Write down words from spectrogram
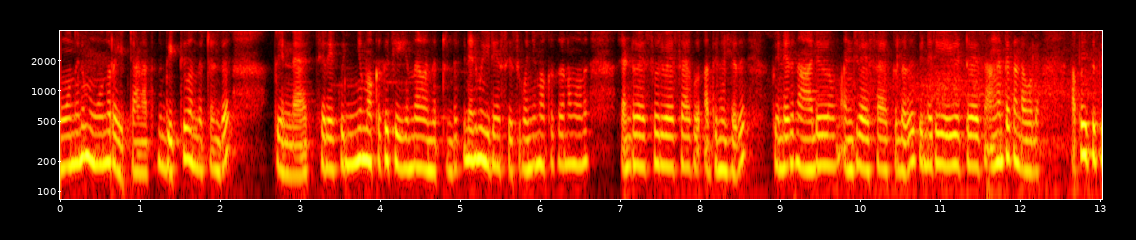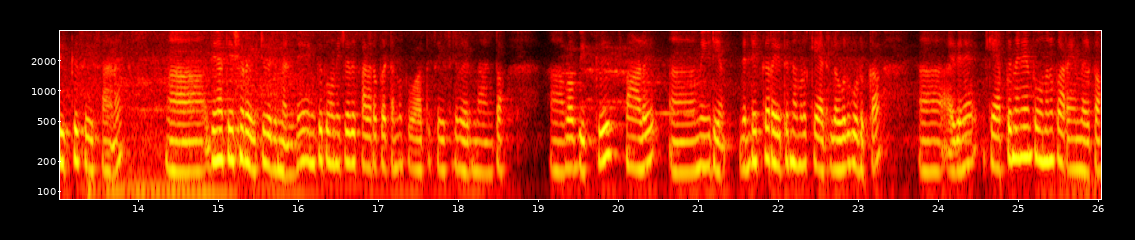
മൂന്നിന് മൂന്ന് റേറ്റാണ് അത് ബിഗ് വന്നിട്ടുണ്ട്. പിന്നെ ചെറിയ കുഞ്ഞു മക്കൾക്ക് ചെയ്യുന്ന വന്നിട്ടുണ്ട്. പിന്നെ ഒരു മീഡിയം സൈസ് കുഞ്ഞു മക്കൾക്ക് പറഞ്ഞാൽ രണ്ട് വയസ്സ് ഒരു വയസ്സായ അതിനുള്ളത്. പിന്നെ ഒരു നാല് അഞ്ച് വയസ്സായക്കുള്ളത് പിന്നെ ഒരു ഏഴ് എട്ട് വയസ്സ് അങ്ങനത്തെ ഉണ്ടാവുമല്ലോ. അപ്പോൾ ഇത് ബിഗ് സൈസാണ് ഇതിന് അത്യാവശ്യം റേറ്റ് വരുന്നുണ്ട്. എനിക്ക് തോന്നിയിട്ട് കളർ പെട്ടെന്ന് പോകാത്ത സൈസിൽ വരുന്നതാണ് കേട്ടോ അപ്പോൾ ബിഗ് സ്മാൾ മീഡിയം ഇതിന്റെയൊക്കെ റേറ്റ് നമ്മൾ കാറ്റലോഗിൽ കൊടുക്കാം. ഇതിന് ക്യാപ്പ് തന്നെ ഞാൻ തോന്നുന്നു പറയുന്നത് കേട്ടോ.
